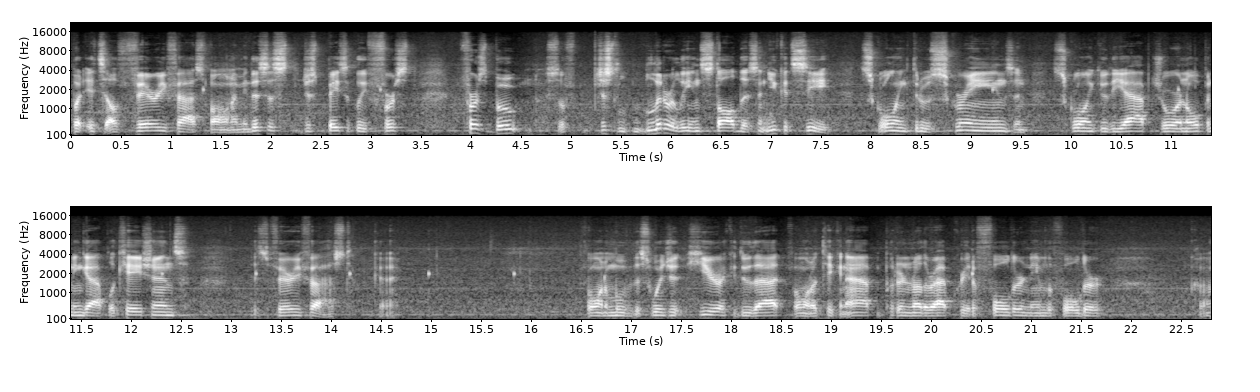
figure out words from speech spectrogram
but it's a very fast phone I mean this is just basically first first boot so just literally installed this and you could see scrolling through screens and scrolling through the app drawer and opening applications. It's very fast okay. If I want to move this widget here I could do that. If I want to take an app and put in another app create a folder name the folder okay.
